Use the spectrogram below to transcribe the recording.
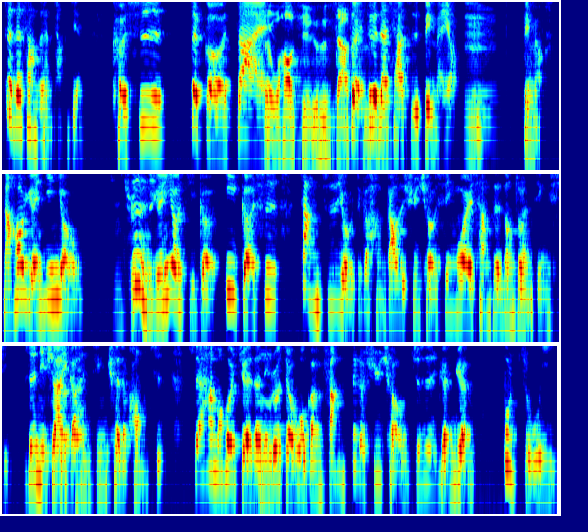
这个在上肢很常见，可是这个在对我好奇的就是下肢，对这个在下肢并没有，嗯，并没有。然后原因有，嗯，原因有几个，一个是上肢有这个很高的需求，是因为上肢的动作很精细，所以你需要一个很精确的控制，所以他们会觉得你如果只有握跟放，嗯、这个需求就是远远不足以。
